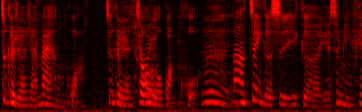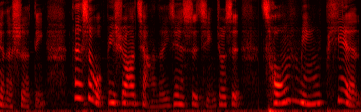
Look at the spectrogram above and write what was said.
这个人人脉很广，这个人交友广阔。嗯，那这个是一个也是名片的设定，但是我必须要讲的一件事情就是，从名片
